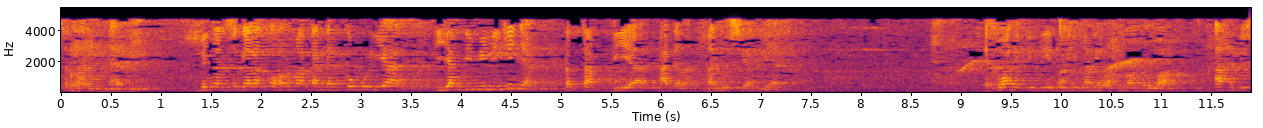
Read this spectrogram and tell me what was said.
selain Nabi, dengan segala kehormatan dan kemuliaan yang dimilikinya, tetap dia adalah manusia biasa. Ikhwani rahimani rahimahullah. Ahli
